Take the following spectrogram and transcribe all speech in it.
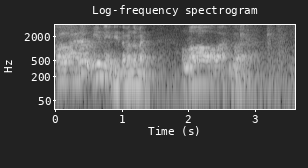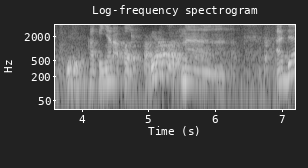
Kalau anda begini nih teman-teman. Allahu Akbar. Kakinya rapet. Kaki apa? Nah, ada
